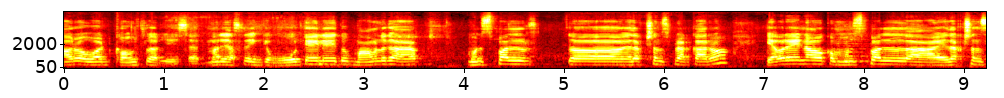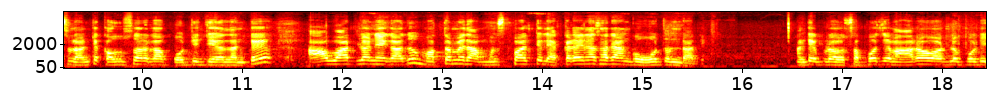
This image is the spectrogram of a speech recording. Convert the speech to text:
ఆరో వార్డ్ కౌన్సిలర్ చేశారు. మరి అసలు ఇంక ఓటే లేదు. మామూలుగా మున్సిపల్ ఎలక్షన్స్ ప్రకారం ఎవరైనా ఒక మున్సిపల్ ఎలక్షన్స్లో అంటే కౌన్సిలర్గా పోటీ చేయాలంటే ఆ వార్డులోనే కాదు మొత్తం మీద ఆ మున్సిపాలిటీలో ఎక్కడైనా సరే ఇంకో ఓటు ఉండాలి. అంటే ఇప్పుడు సపోజ్ ఏమో ఆరో వార్డులో పోటీ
